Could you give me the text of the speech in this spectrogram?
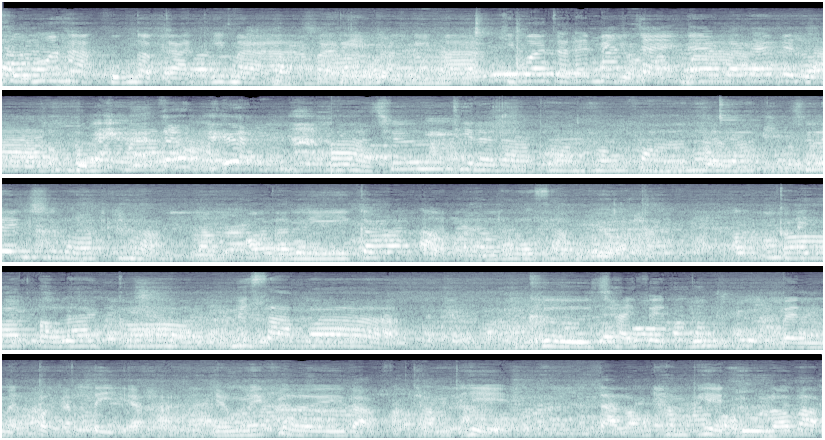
คุ้มอะค่ะคุ้มกับการที่มามาเรียนครั้งนี้มาก คิดว่าจะได้ประโยชน์มากๆได้เวลาขอบคุณมากค่ะชื่อธีรดาพรท้องฟ้านะคะชื่อเล่นชื่อรถค่ะตอนนี้ก็เปิดร้านโทรศัพท์อยู่ค่ะก็ตอนแรกก็ไม่ทราบว่าคือใช้ Facebook เป็นเหมือนปกติอะค่ะ ยังไม่เคยแบบทำเพจ แต่ลองทำเพจดูแล้วแบบ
